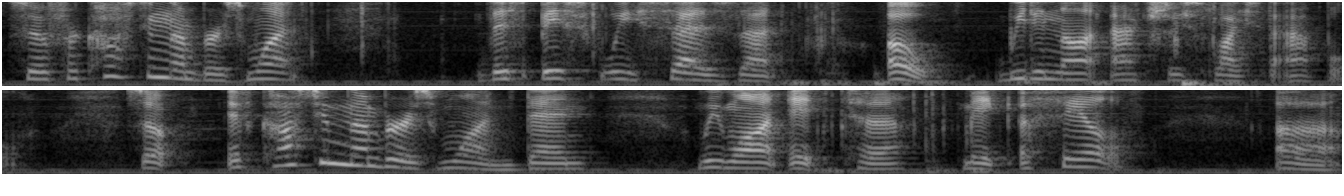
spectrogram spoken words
So if our costume number is 1, this basically says that, oh, we did not actually slice the apple. So if costume number is 1, then we want it to make a fail. Uh,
